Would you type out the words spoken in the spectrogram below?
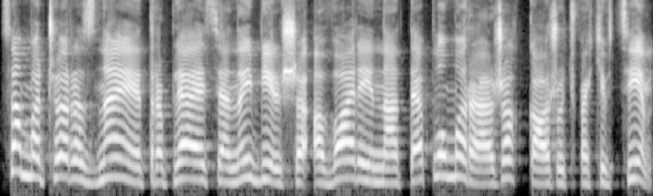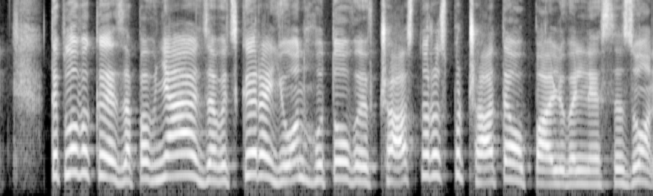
Саме через неї трапляється найбільше аварій на тепломережах, кажуть фахівці. Тепловики запевняють, Заводський район готовий вчасно розпочати опалювальний сезон.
